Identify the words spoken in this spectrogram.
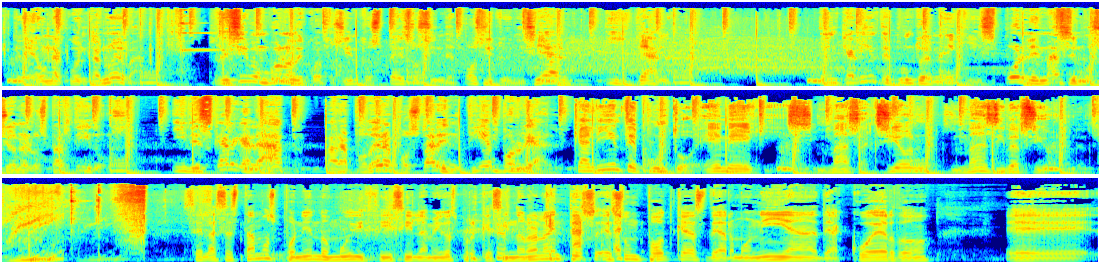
crea una cuenta nueva, recibe un bono de 400 pesos sin depósito inicial y gana. En caliente.mx ponle más emoción a los partidos y descarga la app para poder apostar en tiempo real. Caliente.mx, más acción, más diversión. Se las estamos poniendo muy difícil, amigos, porque si normalmente es, es un podcast de armonía, de acuerdo, eh,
